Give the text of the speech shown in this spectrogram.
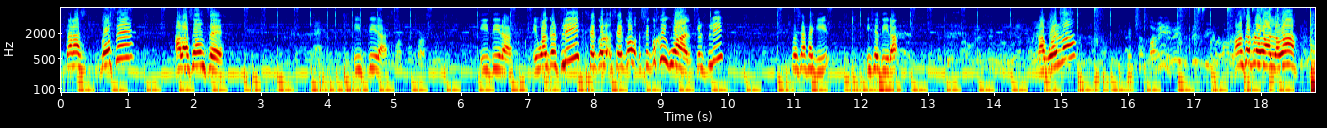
Está a las 12 a las 11 y tiras. Y tiras. Igual que el flick, se, colo- se co- se coge igual que el flick, pero se hace aquí y se tira. ¿De acuerdo? Vamos a probarlo, va.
